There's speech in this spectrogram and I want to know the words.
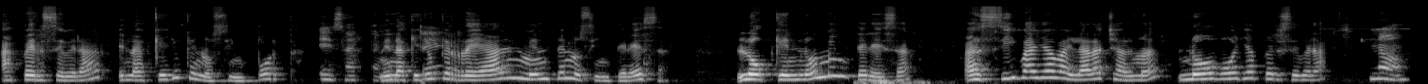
a perseverar en aquello que nos importa exactamente. en aquello que realmente nos interesa. Lo que no me interesa, así vaya a bailar a Chalma, no voy a perseverar, No,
